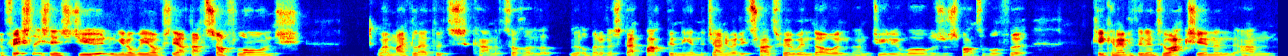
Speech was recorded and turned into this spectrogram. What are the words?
officially since June. You know, we obviously had that soft launch when Michael Edwards kind of took a little, little bit of a step back, didn't he, in the January transfer window, and, and Julian Ward was responsible for kicking everything into action and and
